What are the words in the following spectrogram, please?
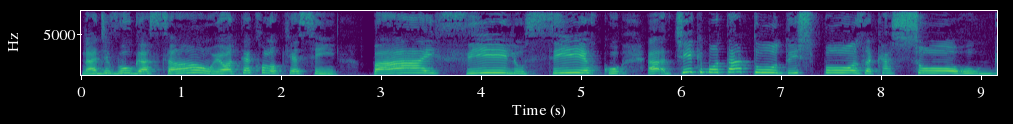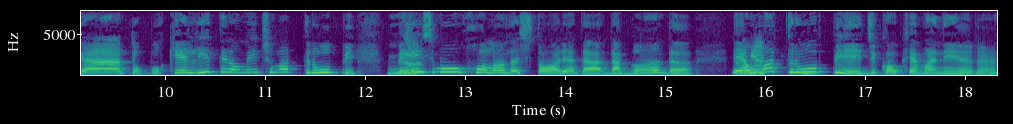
Na divulgação, eu até coloquei assim: pai, filho, circo, ah, tinha que botar tudo, esposa, cachorro, gato, porque é literalmente uma trupe. Mesmo é. rolando a história da, da banda, é uma trupe de qualquer maneira.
